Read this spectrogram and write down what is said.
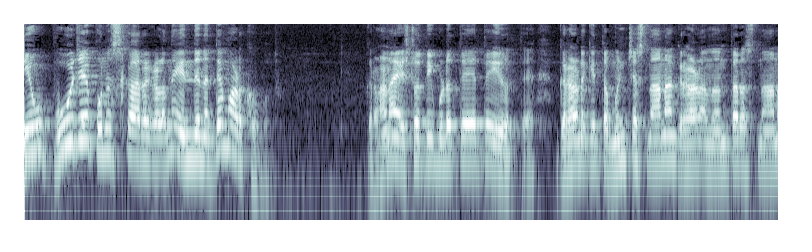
ನೀವು ಪೂಜೆ ಪುನಸ್ಕಾರಗಳನ್ನು ಎಂದಿನಂತೆ ಮಾಡ್ಕೋಬೋದು. ಗ್ರಹಣ ಎಷ್ಟೊತ್ತಿಗೆ ಬಿಡುತ್ತೆ ಅಂತ ಇರುತ್ತೆ. ಗ್ರಹಣಕ್ಕಿಂತ ಮುಂಚೆ ಸ್ನಾನ, ಗ್ರಹಣ ನಂತರ ಸ್ನಾನ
